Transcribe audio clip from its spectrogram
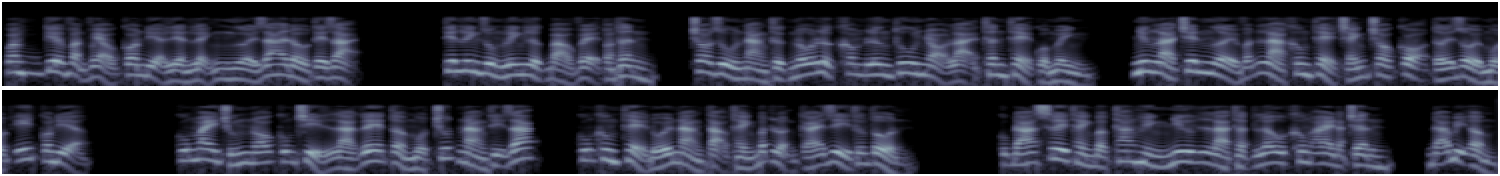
quăng kia vặn vẹo con địa liền lệnh người ra đầu tê dại. Tiên linh dùng linh lực bảo vệ toàn thân, cho dù nàng thực nỗ lực không lưng thu nhỏ lại thân thể của mình, nhưng là trên người vẫn là không thể tránh cho cọ tới rồi một ít con địa. Cũng may chúng nó cũng chỉ là ghê tởm một chút nàng thị giác, cũng không thể đối nàng tạo thành bất luận cái gì thương tổn. Cục đá xây thành bậc thang hình như là thật lâu không ai đặt chân, đã bị ẩm,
